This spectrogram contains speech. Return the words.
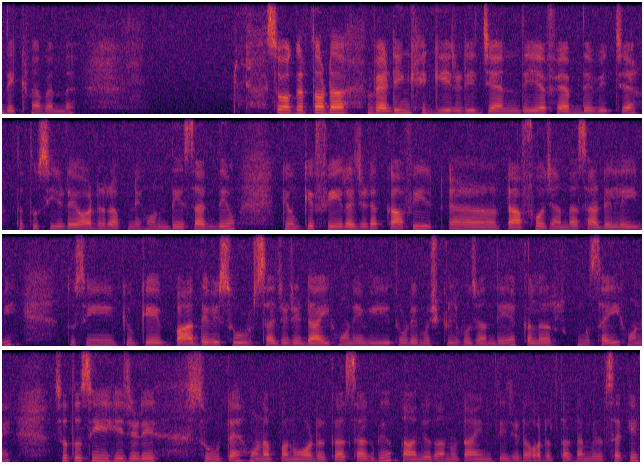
ਦੇਖਣਾ ਪੈਂਦਾ ਸੋ ਅਗਰ ਤੁਹਾਡਾ ਵੈਡਿੰਗ ਹੈਗੀ ਜਿਹੜੀ ਜੈਨ ਦੀ ਹੈ ਫੈਬ ਦੇ ਵਿੱਚ ਹੈ, ਤਾਂ ਤੁਸੀਂ ਜਿਹੜੇ ਆਰਡਰ ਆਪਣੇ ਹੁਣ ਦੇ ਸਕਦੇ ਹੋ, ਕਿਉਂਕਿ ਫੇਰ ਇਹ ਜਿਹੜਾ ਕਾਫੀ ਟਫ ਹੋ ਜਾਂਦਾ ਸਾਡੇ ਲਈ ਵੀ। ਤੁਸੀਂ ਕਿਉਂਕਿ ਬਾਅਦ ਦੇ ਵੀ ਸੂਟਸ ਆ ਜਿਹੜੇ ਡਾਈ ਹੋਣੇ ਵੀ ਥੋੜੇ ਮੁਸ਼ਕਿਲ ਹੋ ਜਾਂਦੇ ਆ ਕਲਰ ਸਹੀ ਹੋਣੇ। ਸੋ ਤੁਸੀਂ ਇਹ ਜਿਹੜੇ ਸੂਟ ਹੈ, ਹੁਣ ਆਪਾਂ ਨੂੰ ਆਰਡਰ ਕਰ ਸਕਦੇ ਹੋ ਤਾਂ ਜੋ ਤੁਹਾਨੂੰ ਟਾਈਮ ਤੇ ਜਿਹੜਾ ਆਰਡਰ ਤੁਹਾਡਾ ਮਿਲ ਸਕੇ।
